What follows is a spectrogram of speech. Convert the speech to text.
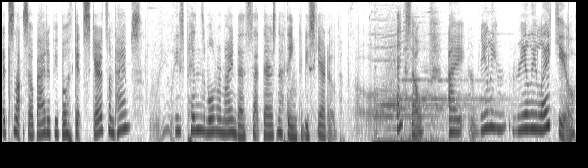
it's not so bad if we both get scared sometimes. Really? These pins will remind us that there's nothing to be scared of. Oh. Thanks, so. I really, really like you.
